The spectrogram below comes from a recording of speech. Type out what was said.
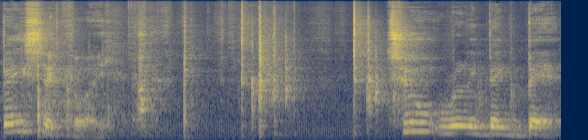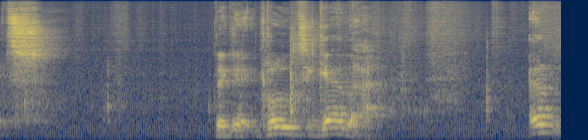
basically two really big bits that get glued together. And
